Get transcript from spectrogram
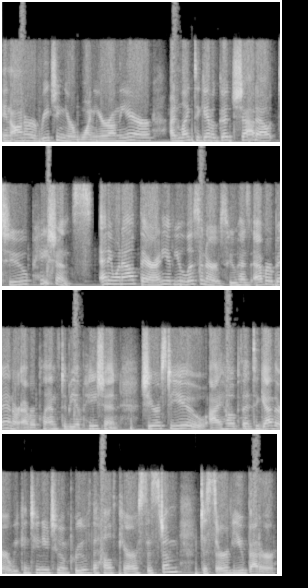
In honor of reaching your one year on the air, I'd like to give a good shout out to patients. Anyone out there, any of you listeners who has ever been or ever plans to be a patient, cheers to you. I hope that together we continue to improve the healthcare system to serve you better.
